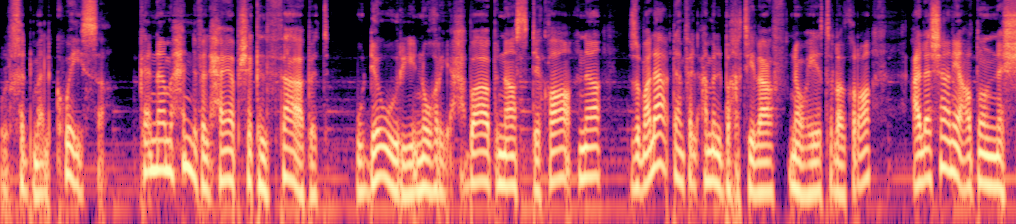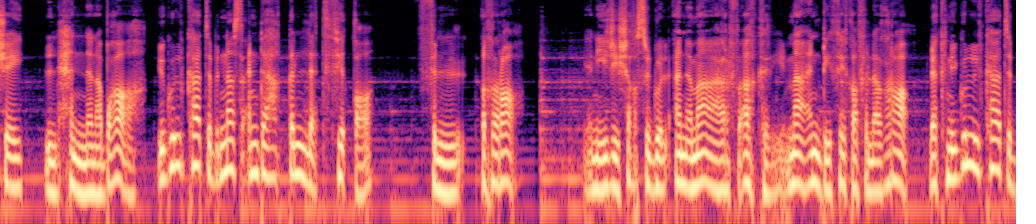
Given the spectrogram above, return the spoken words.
والخدمة الكويسة. كأننا محن في الحياة بشكل ثابت ودوري نغري أحبابنا أصدقائنا زملائنا في العمل باختلاف نوعية الأغراء علشان يعطونا الشيء اللي حنا نبغاه. يقول الكاتب الناس عندها قلة ثقة في الإغراء. يعني يجي شخص يقول أنا ما أعرف أغري ما عندي ثقة في الأغراء. لكن يقول الكاتب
